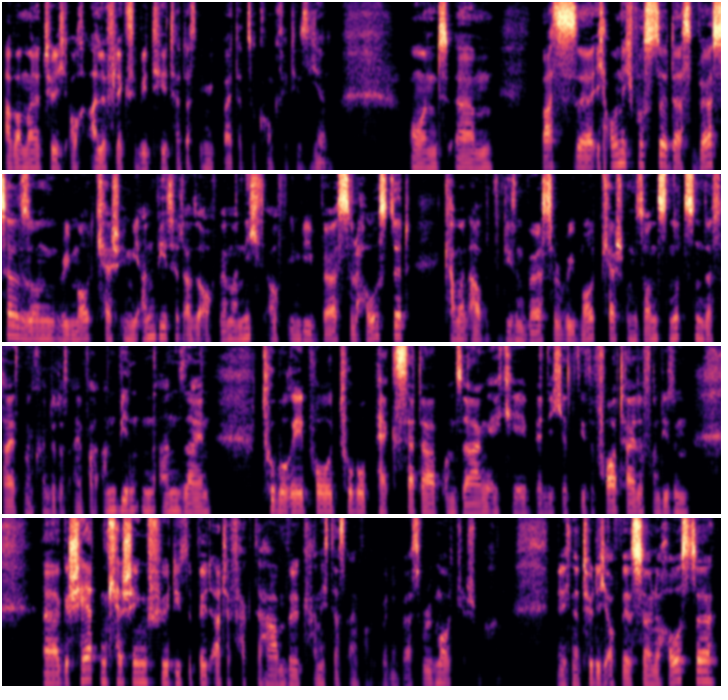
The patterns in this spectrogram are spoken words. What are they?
aber man natürlich auch alle Flexibilität hat, das irgendwie weiter zu konkretisieren. Und ähm, was äh, ich auch nicht wusste, dass Versal so ein Remote Cache irgendwie anbietet. Also auch wenn man nicht auf irgendwie Versal hostet, kann man auch diesen Versal Remote Cache umsonst nutzen. Das heißt, man könnte das einfach anbinden an sein Turbo Repo, Turbo Pack Setup und sagen, okay, wenn ich jetzt diese Vorteile von diesem äh, gescherten Caching für diese Bildartefakte haben will, kann ich das einfach über den Versal Remote Cache machen. Wenn ich natürlich auf Versal noch hoste,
